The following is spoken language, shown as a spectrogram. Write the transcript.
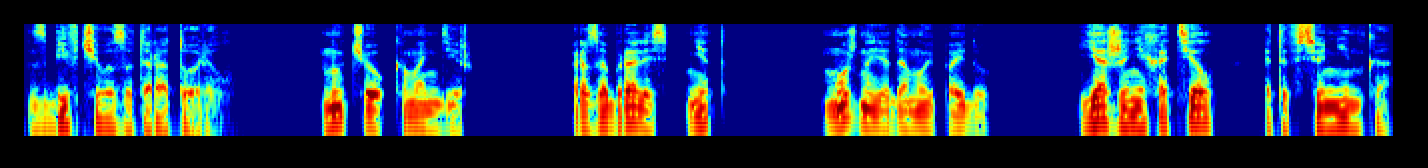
сбивчиво затараторил. «Ну чё, командир, разобрались, нет? Можно я домой пойду?» «Я же не хотел, это все Нинка,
